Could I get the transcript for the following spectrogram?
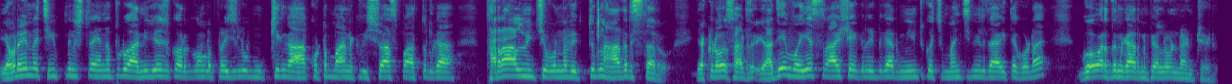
ఎవరైనా చీఫ్ మినిస్టర్ అయినప్పుడు ఆ నియోజకవర్గంలో ప్రజలు ముఖ్యంగా ఆ కుటుంబానికి విశ్వాసపాత్రులుగా తరాల నుంచి ఉన్న వ్యక్తులను ఆదరిస్తారు. ఎక్కడో అదే వైఎస్ రాజశేఖర రెడ్డి గారు మీ ఇంటికి వచ్చి మంచినీళ్ళు తాగితే కూడా గోవర్ధన్ గారిని పిలవండి అంటాడు.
